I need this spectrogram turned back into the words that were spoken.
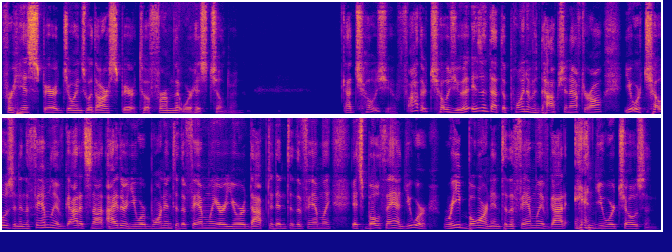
For His Spirit joins with our spirit to affirm that we're His children. God chose you. Father chose you. Isn't that the point of adoption after all? You were chosen. In the family of God, it's not either you were born into the family or you were adopted into the family. It's both and. You were reborn into the family of God and you were chosen.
